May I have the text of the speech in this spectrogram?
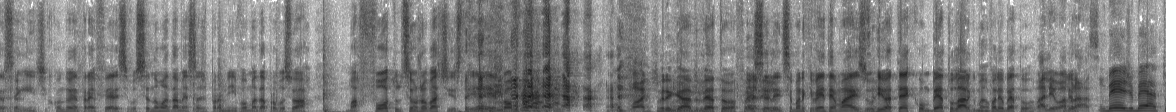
É o seguinte, quando eu entrar em férias, se você não mandar mensagem pra mim, vou mandar pra você uma, uma foto do São João Batista. E aí, qual foi? Pode. Obrigado, Beto. Foi Valeu. excelente. Semana que vem tem mais o Rio Tech com Beto Largman. Valeu, Beto. Valeu, abraço. Um beijo, Beto.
